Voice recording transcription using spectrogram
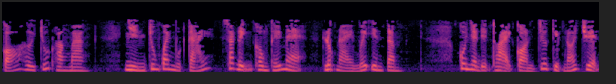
có hơi chút hoang mang, nhìn chung quanh một cái, xác định không thấy mẹ, lúc này mới yên tâm. Cô nhận điện thoại còn chưa kịp nói chuyện,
